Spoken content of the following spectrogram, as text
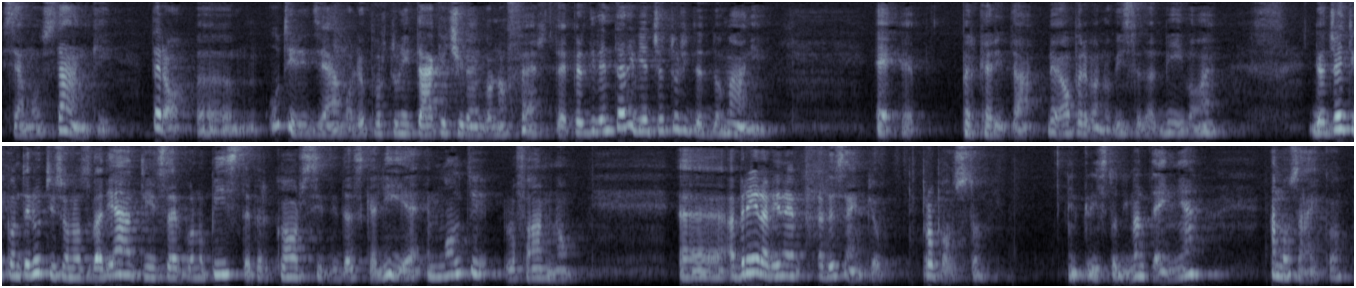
siamo stanchi, però ehm, utilizziamo le opportunità che ci vengono offerte per diventare viaggiatori del domani. E eh, per carità, le opere vanno viste dal vivo. Eh? Gli oggetti contenuti sono svariati, servono piste, percorsi, didascalie e molti lo fanno. Eh, a Brera viene ad esempio proposto. Il Cristo di Mantegna a mosaico.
